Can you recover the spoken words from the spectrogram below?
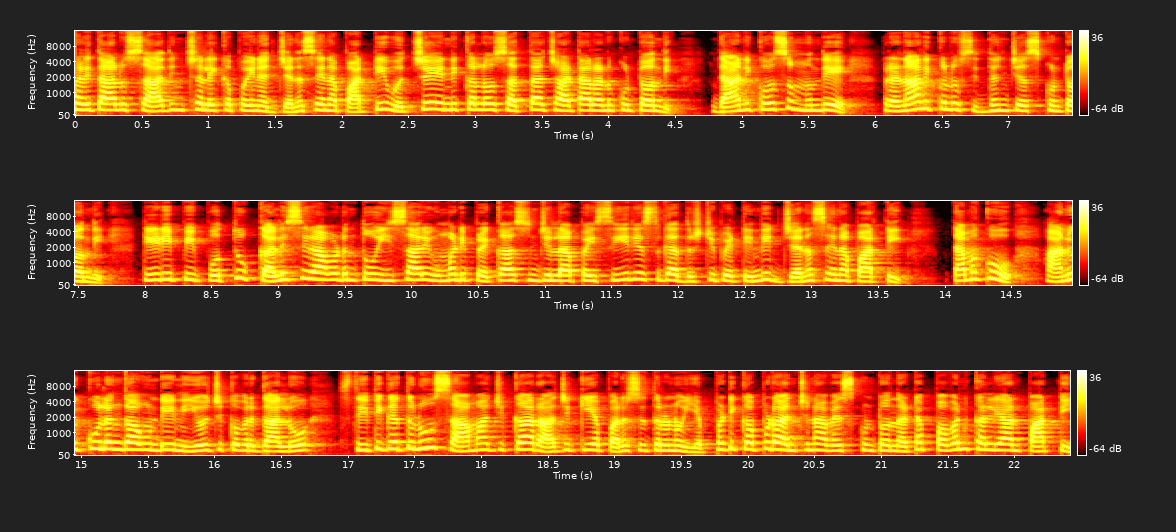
ఫలితాలు సాధించలేకపోయిన జనసేన పార్టీ వచ్చే ఎన్నికల్లో సత్తా చాటాలనుకుంటోంది. దానికోసం ముందే ప్రణాళికలు సిద్ధం చేసుకుంటోంది. టీడీపీ పొత్తు కలిసి రావడంతో ఈసారి ఉమ్మడి ప్రకాశం జిల్లాపై సీరియస్గా దృష్టి పెట్టింది జనసేన పార్టీ. తమకు అనుకూలంగా ఉండే నియోజకవర్గాల్లో స్థితిగతులు సామాజిక రాజకీయ పరిస్థితులను ఎప్పటికప్పుడు అంచనా వేసుకుంటోందట పవన్ కళ్యాణ్ పార్టీ.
